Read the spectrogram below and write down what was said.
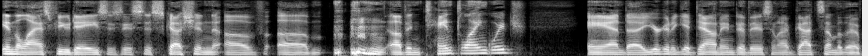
in the last few days. Is this discussion of um, of intent language? And uh, you're going to get down into this, and I've got some of the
